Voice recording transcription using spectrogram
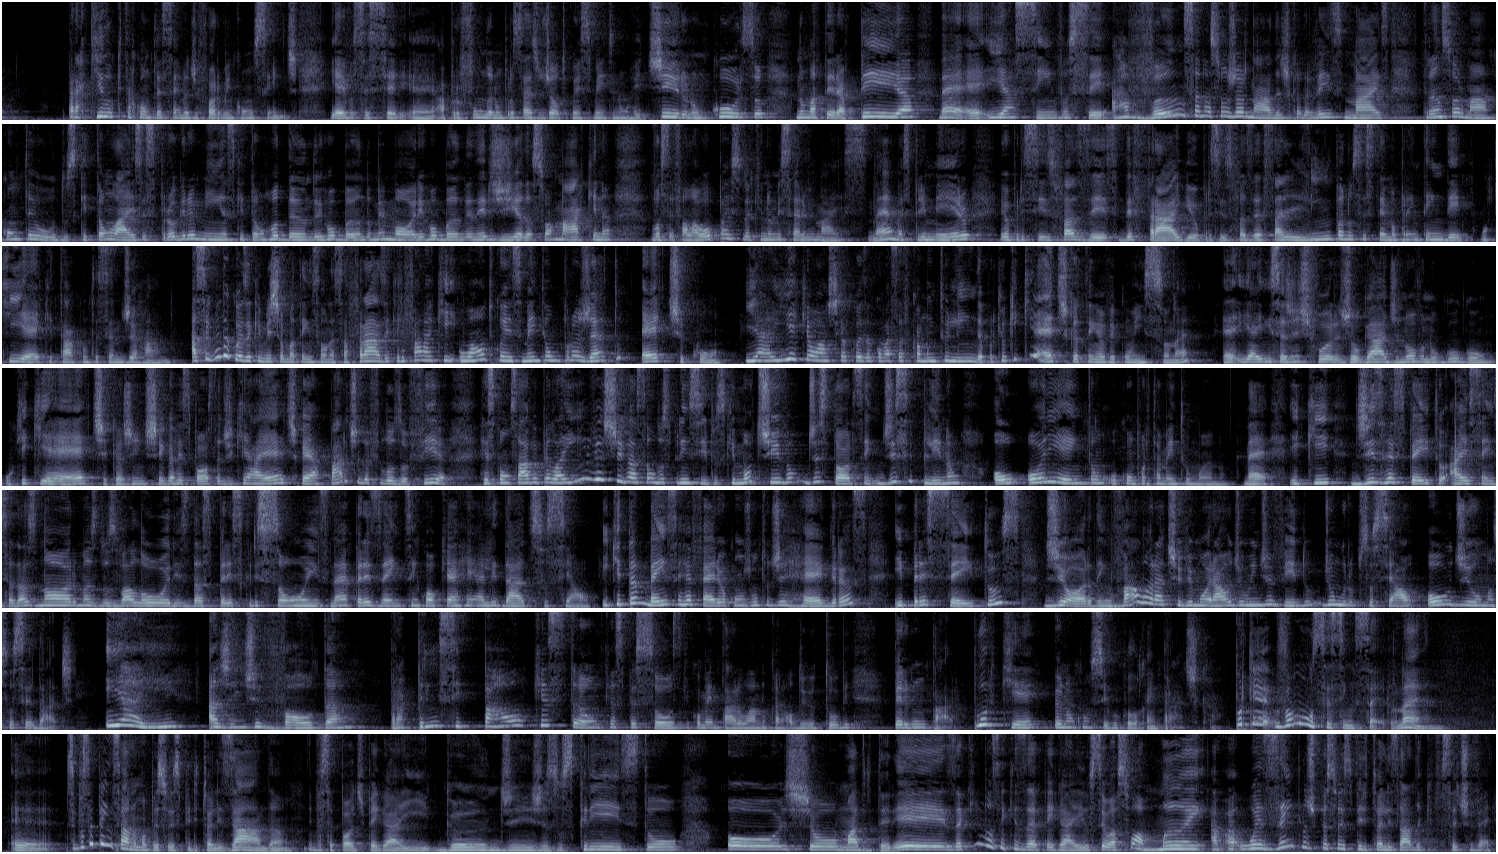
para aquilo que está acontecendo de forma inconsciente. E aí você se é, aprofunda num processo de autoconhecimento, num retiro, num curso, numa terapia, né? É, e assim você avança na sua jornada de cada vez mais transformar conteúdos que estão lá, esses programinhas que estão rodando e roubando memória, roubando energia da sua máquina. Você fala, opa, isso daqui não me serve mais, né? Mas primeiro eu preciso fazer esse defrag, eu preciso fazer essa limpa no sistema para entender o que é que está acontecendo de errado. A segunda coisa que me chama atenção nessa frase é que ele fala que o autoconhecimento é um projeto ético. E aí é que eu acho que a coisa começa a ficar muito linda, porque o que, que ética tem a ver com isso, né? É, e aí, se a gente for jogar de novo no Google o que, que é ética, a gente chega à resposta de que a ética é a parte da filosofia responsável pela investigação dos princípios que motivam, distorcem, disciplinam ou orientam o comportamento humano, né? E que diz respeito à essência das normas, dos valores, das prescrições, né, presentes em qualquer realidade social. E que também se refere ao conjunto de regras e preceitos de ordem valorativa e moral de um indivíduo, de um grupo social ou de uma sociedade. E aí a gente volta para a principal questão que as pessoas que comentaram lá no canal do YouTube perguntar: por que eu não consigo colocar em prática? Porque, vamos ser sinceros, né? É, se você pensar numa pessoa espiritualizada, e você pode pegar aí Gandhi, Jesus Cristo, Osho, Madre Teresa, quem você quiser pegar aí, o seu, a sua mãe, a, a, o exemplo de pessoa espiritualizada que você tiver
